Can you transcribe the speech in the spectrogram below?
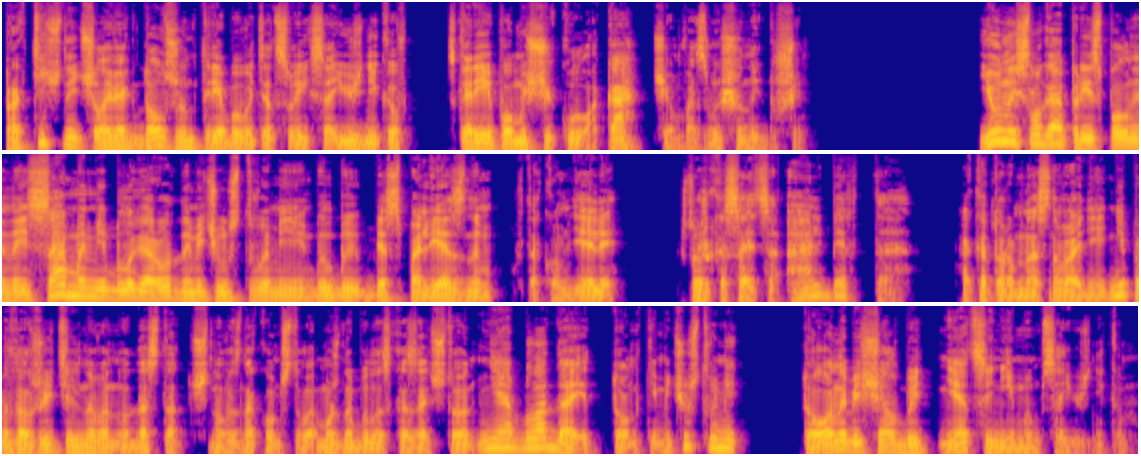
практичный человек должен требовать от своих союзников скорее помощи кулака, чем возвышенной души. Юный слуга, преисполненный самыми благородными чувствами, был бы бесполезным в таком деле. Что же касается Альберта, о котором на основании непродолжительного, но достаточного знакомства можно было сказать, что он не обладает тонкими чувствами, то он обещал быть неоценимым союзником.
